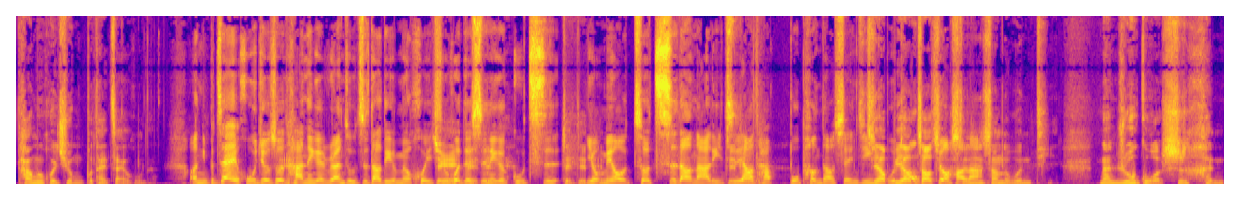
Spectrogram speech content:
他们回去我们不太在乎的。哦，你不在乎，就是说他那个软组织到底有没有回去，或者是那个骨刺有没有说刺到哪里？只要他不碰到神经，只要不要造成神经上的问题。那如果是很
